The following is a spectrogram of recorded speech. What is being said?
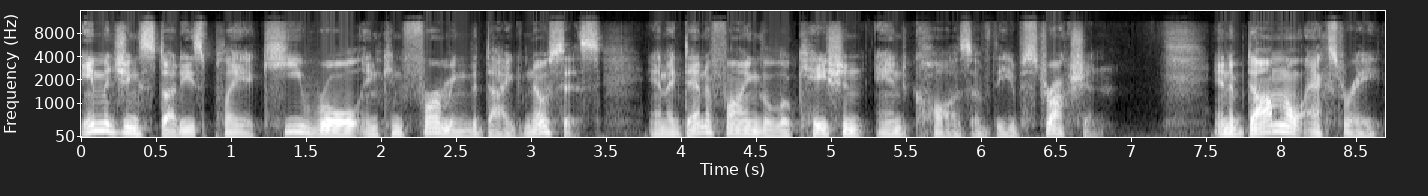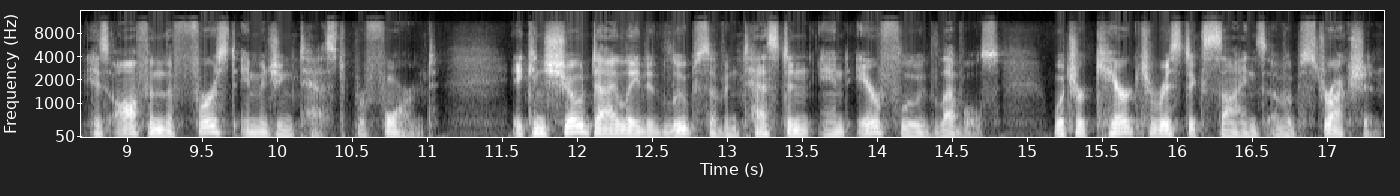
Imaging studies play a key role in confirming the diagnosis and identifying the location and cause of the obstruction. An abdominal x ray is often the first imaging test performed. It can show dilated loops of intestine and air fluid levels, which are characteristic signs of obstruction.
